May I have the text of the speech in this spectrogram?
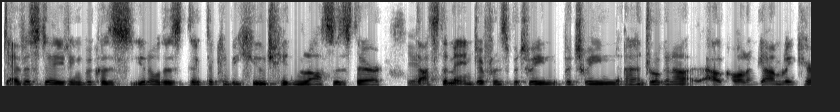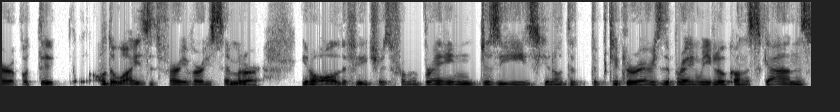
devastating because you know there's there, there can be huge hidden losses there. Yeah. That's the main difference between between uh, drug and alcohol and gambling, Ciara. But the, otherwise, it's very very similar you know, all the features from a brain disease, you know, the, the particular areas of the brain when you look on the scans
